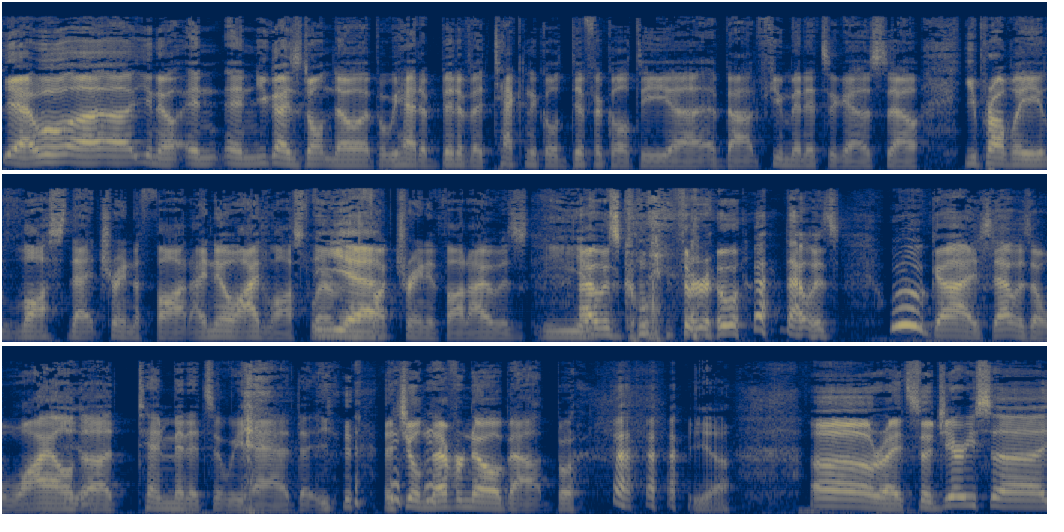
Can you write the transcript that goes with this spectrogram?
Yeah, yeah. Well, uh, you know, and and you guys don't know it, but we had a bit of a technical difficulty uh, about a few minutes ago, so you probably lost that train of thought. I know I lost whatever Yeah. the fuck train of thought I was Yep. I was going through. that was, woo, guys, that was a wild uh, ten minutes that we had that that you'll never know about. But yeah. All right, so Jerry's uh,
